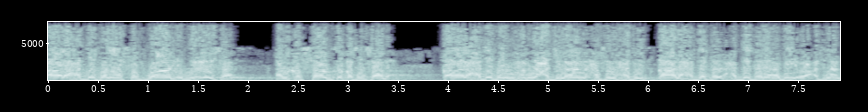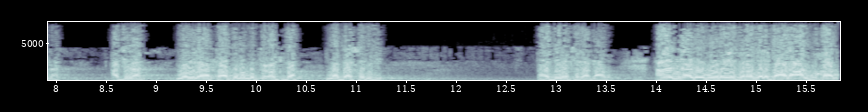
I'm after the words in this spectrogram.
qala xadaana صafwan ibn ciisa alqasam iqة صاlx qala xadaana mxamed cajlan xasan اxadiiث qala xadaana abi oo cajlan lawla fatima bint cutba laa basa bihi. Can abi hurayra radi alah tacala canhu qaal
